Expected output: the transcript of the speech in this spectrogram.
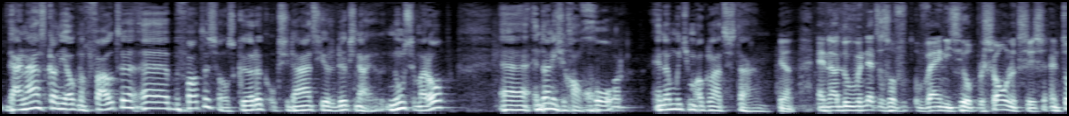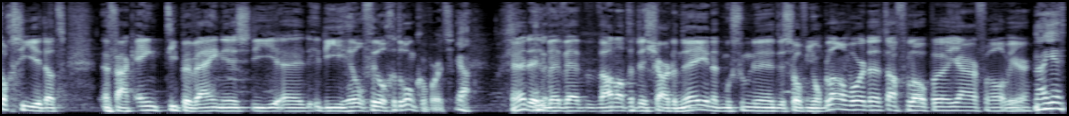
Daarnaast kan die ook nog fouten eh, bevatten, zoals kurk, oxidatie, reductie, nou, noem ze maar op. Eh, en dan is hij gewoon goor. En dan moet je hem ook laten staan. Ja. En nou doen we net alsof wijn iets heel persoonlijks is. En toch zie je dat er vaak één type wijn is die, eh, die heel veel gedronken wordt. Ja. De- we, we, we hadden altijd de Chardonnay en het moest toen eh, de Sauvignon Blanc worden het afgelopen jaar vooral weer. Nou, jij,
